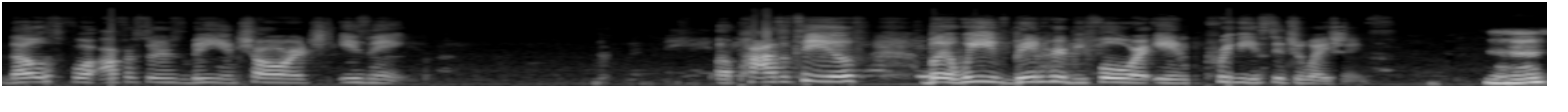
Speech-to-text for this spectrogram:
those four officers being charged isn't a positive, but we've been here before in previous situations. Mhm.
